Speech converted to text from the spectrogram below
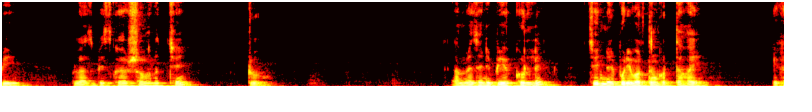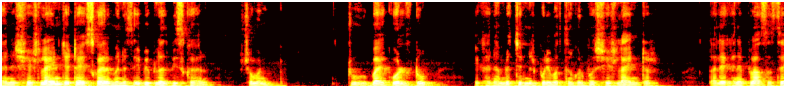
B plus B square সমান হচ্ছে টু। আমরা জানি বিয়োগ করলে চিহ্নের পরিবর্তন করতে হয়। এখানে শেষ লাইন যেটা, square minus A B plus B square সমান টু বা ইকুয়াল টু এখানে আমরা চিহ্নের পরিবর্তন করব শেষ লাইনটার। তাহলে এখানে প্লাস আছে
